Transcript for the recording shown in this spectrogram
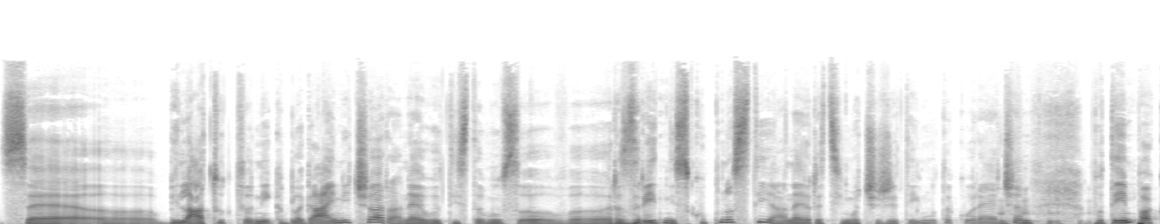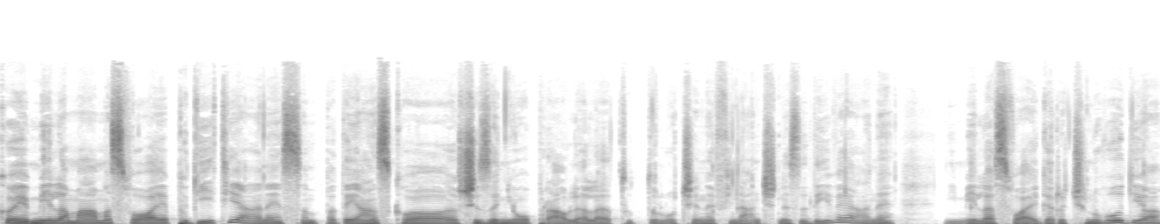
se uh, bila tudi nek blagajničar ne, v tistem v, v razredni skupnosti, ne, recimo, če že temu tako rečem. Potem pa, ko je imela mama svoje podjetje, ne, sem pa dejansko še za njo upravljala tudi določene finančne zadeve, ne, ni imela svojega računovodja.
